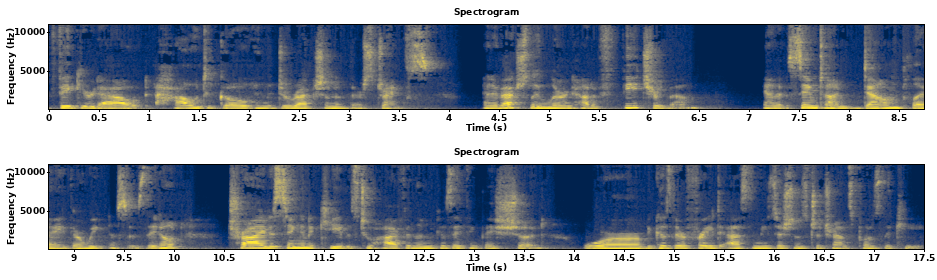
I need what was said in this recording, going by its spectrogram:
figured out how to go in the direction of their strengths and have actually learned how to feature them and at the same time downplay their weaknesses. They don't try to sing in a key that's too high for them because they think they should or because they're afraid to ask the musicians to transpose the key.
